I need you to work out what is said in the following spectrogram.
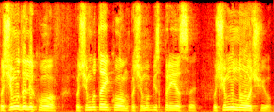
Почему далеко? Почему тайком? Почему без прессы? Почему ночью?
